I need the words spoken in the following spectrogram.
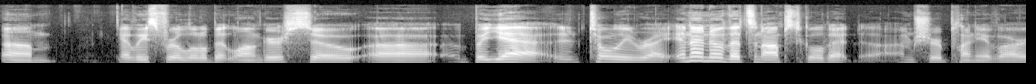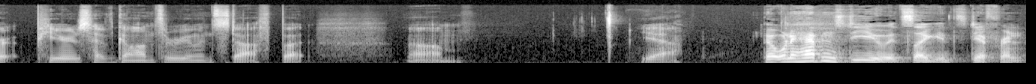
um, at least for a little bit longer. So uh, but yeah totally right. And i know that's an obstacle that uh, i'm sure plenty of our peers have gone through and stuff but um, yeah But when it happens to you, it's like it's different.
